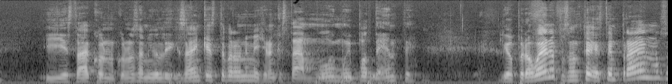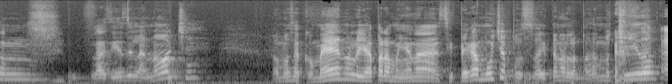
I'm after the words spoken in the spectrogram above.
y estaba con, con unos amigos. Le dije, ¿saben qué? Este brownie me dijeron que estaba muy, muy potente. Le digo, pero bueno, pues te- es temprano, son las 10 de la noche. Vamos a comérnoslo ya para mañana. Si pega mucho, pues ahorita nos lo pasamos chido.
